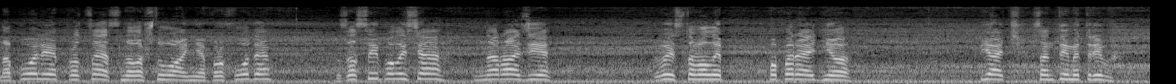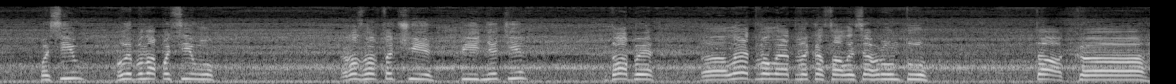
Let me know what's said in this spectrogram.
на полі. Процес налаштування проходить. Засипалися. Наразі виставили попередньо 5 см посів, глибина посіву. Розгортачі підняті, даби е, ледве-ледве касалися ґрунту. Так, е,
